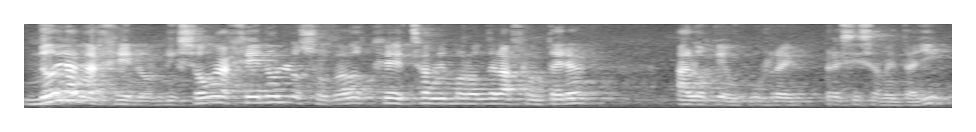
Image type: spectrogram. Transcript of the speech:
No eran ajenos, ni son ajenos los soldados que están en Morón de la Frontera a lo que ocurre precisamente allí.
